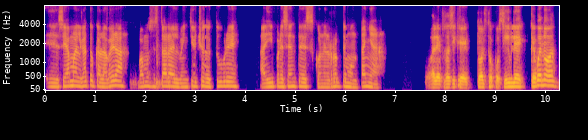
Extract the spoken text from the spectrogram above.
Eh, se llama El Gato Calavera. Vamos a estar el 28 de octubre ahí presentes con el rock de montaña. Vale, pues así que todo esto posible. Qué bueno.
